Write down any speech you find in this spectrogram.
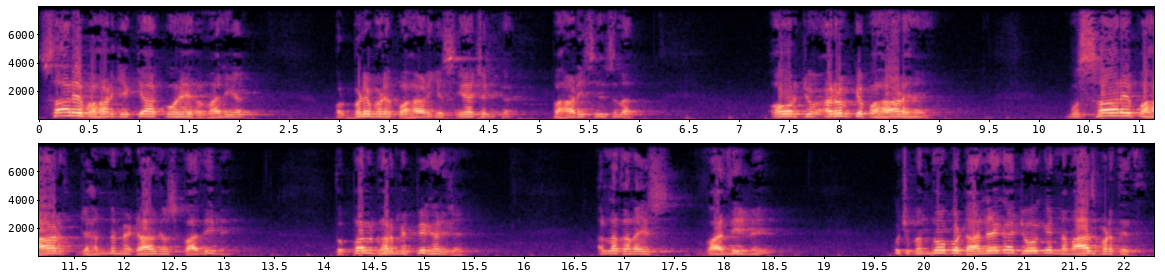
سارے پہاڑ یہ کیا کوہ ہمالیہ اور بڑے بڑے پہاڑ یہ سیاچن کا پہاڑی سلسلہ۔ اور جو عرب کے پہاڑ ہیں، وہ سارے پہاڑ جہنم میں ڈال دیں اس وادی میں، تو پل بھر میں پگھل جائیں۔ اللہ تعالیٰ اس وادی میں کچھ بندوں کو ڈالے گا جو کہ نماز پڑھتے تھے،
